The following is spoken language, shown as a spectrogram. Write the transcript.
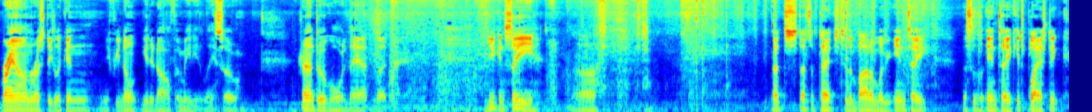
brown, rusty looking if you don't get it off immediately. So trying to avoid that, but you can see uh, that's that's attached to the bottom of your intake. This is the intake. It's plastic,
